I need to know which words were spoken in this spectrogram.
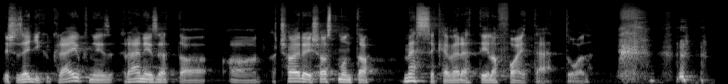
és az egyikük rájuk néz, ránézett a, a, a csajra, és azt mondta, messze keveredtél a fajtától.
